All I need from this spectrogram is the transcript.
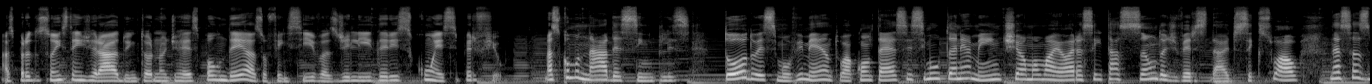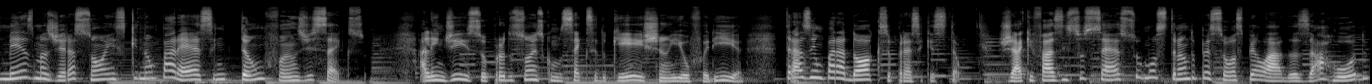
as produções têm girado em torno de responder às ofensivas de líderes com esse perfil. Mas, como nada é simples, todo esse movimento acontece simultaneamente a uma maior aceitação da diversidade sexual nessas mesmas gerações que não parecem tão fãs de sexo. Além disso, produções como Sex Education e Euforia trazem um paradoxo para essa questão, já que fazem sucesso mostrando pessoas peladas a rodo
